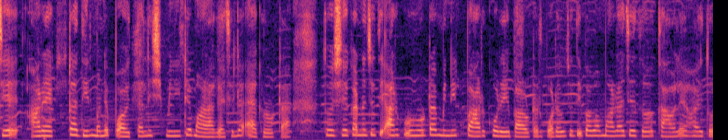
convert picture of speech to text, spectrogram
যে আর একটা দিন মানে পঁয়তাল্লিশ মিনিটে মারা গেছিল এগারোটা। তো সেখানে যদি আর পনেরোটা মিনিট পার করে বারোটার পরেও যদি বাবা মারা যেত, তাহলে হয়তো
